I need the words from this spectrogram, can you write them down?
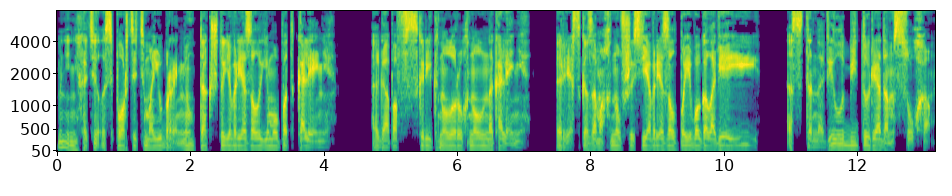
Мне не хотелось портить мою броню, так что я врезал ему под колени. Агапов вскрикнул и рухнул на колени. Резко замахнувшись, я врезал по его голове и... остановил биту рядом с ухом.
